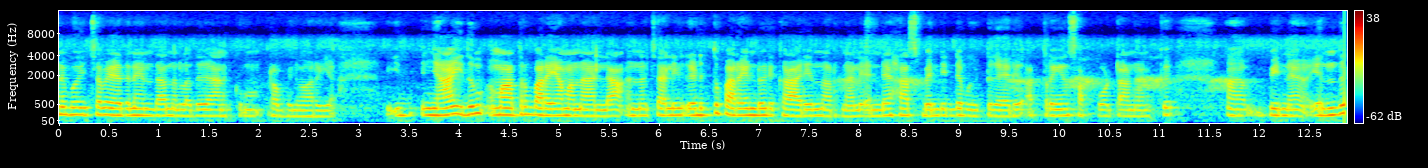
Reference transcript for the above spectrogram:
അനുഭവിച്ച വേദന എന്താണെന്നുള്ളത് എനിക്കും റബ്ബിനും അറിയാം. ഞാൻ ഇതും മാത്രം പറയാൻ വന്നതല്ല. എന്ന് വെച്ചാൽ എടുത്തു പറയേണ്ട ഒരു കാര്യം എന്ന് പറഞ്ഞാൽ എന്റെ ഹസ്ബൻഡിന്റെ വീട്ടുകാർ അത്രയും സപ്പോർട്ടാണ് എനിക്ക് പിന്നെ എന്ത്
